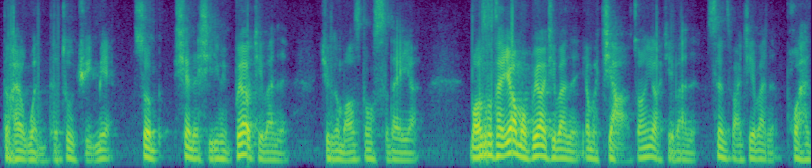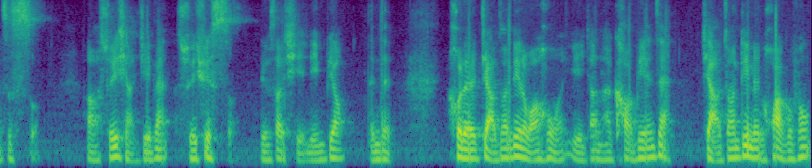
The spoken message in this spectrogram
都还稳得住局面。说现在习近平不要接班人。就跟毛泽东时代一样，毛泽东他要么不要接班人，要么假装要接班人，甚至把接班人迫害致死。啊，谁想接班谁去死。刘少奇、林彪等等，后来假装定了王洪文，也让他靠边站；假装定了个华国锋，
